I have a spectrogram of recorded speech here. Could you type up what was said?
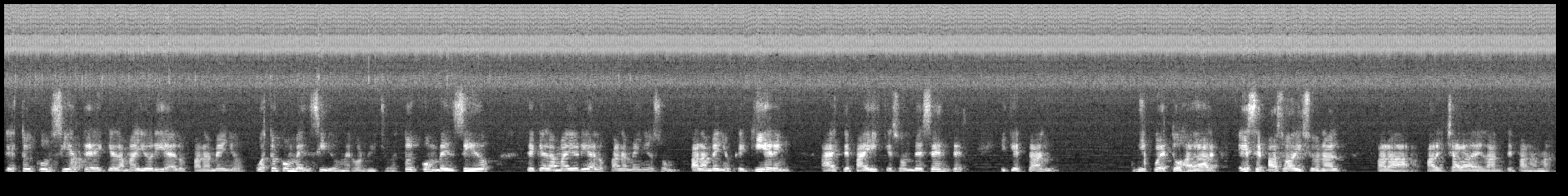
estoy consciente de que la mayoría de los panameños, o estoy convencido, mejor dicho, estoy convencido de que la mayoría de los panameños son panameños que quieren a este país, que son decentes y que están dispuestos a dar ese paso adicional para, para echar adelante Panamá.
